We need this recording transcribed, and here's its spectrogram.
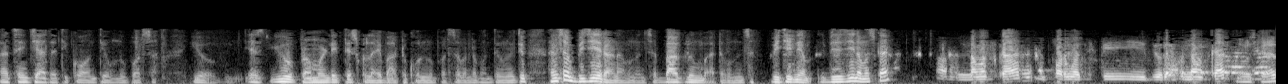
चाहिँ ज्यादतीको अन्त्य हुनुपर्छ। यो यो भ्रमणले त्यसको लागि बाटो खोल्नुपर्छ भनेर भन्दै हुनुहुन्थ्यो। हामीसँग विजय राणा हुनुहुन्छ बागलुङबाट हुनुहुन्छ। विजय विजयजी नमस्कार। नमस्कार परमतिज्यूलाई नमस्कार। नमस्कार।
